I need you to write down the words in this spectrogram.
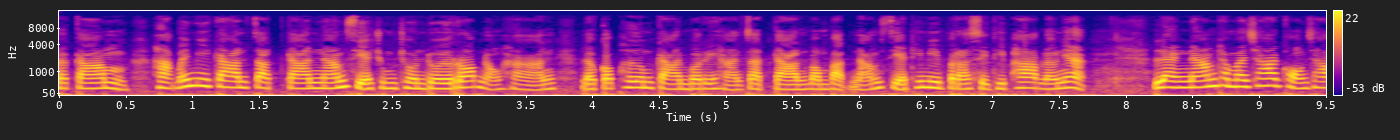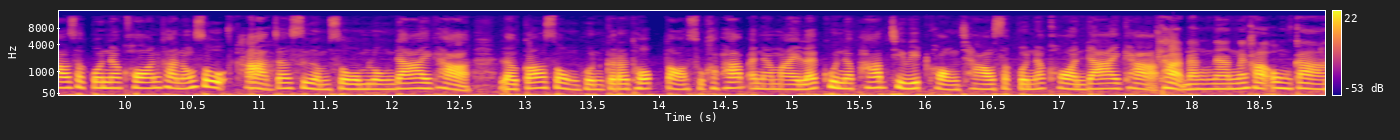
ตรกรรม หากไม่มีการจัดการน้ำเสียชุมชนโดยรอบหนองหานแล้วก็เพิ่มการบริหารจัดการบำบัดน้ำเสียที่มีประสิทธิภาพแล้วเนี่ยแหล่งน้ำธรรมชาติของชาวสกลนครค่ะน้องสุค่ะอาจจะเสื่อมโทรมลงได้ค่ะ แล้วก็ส่งผลกระทบต่อสุขภาพอนามัย และคุณภาพชีวิตของชาวสกลนครได้ค่ะ ค่ะ ดังนั้นนะคะ องค์การ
